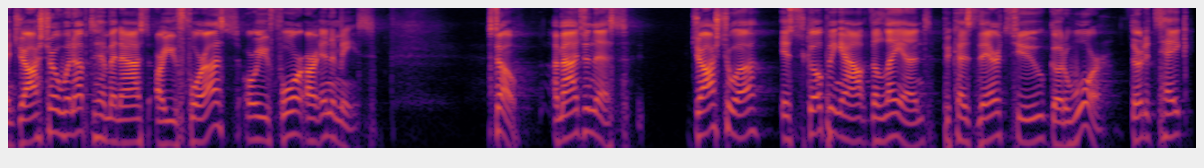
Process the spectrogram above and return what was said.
And Joshua went up to him and asked, Are you for us or are you for our enemies? So imagine this Joshua is scoping out the land because they're to go to war. They're to take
